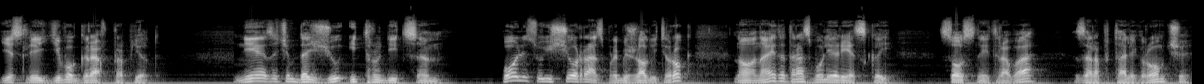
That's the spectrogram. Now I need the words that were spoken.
если его граф пропьет. Незачем дождю и трудиться. По лесу еще раз пробежал ветерок, но на этот раз более резкой. Сосны и трава зароптали громче.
